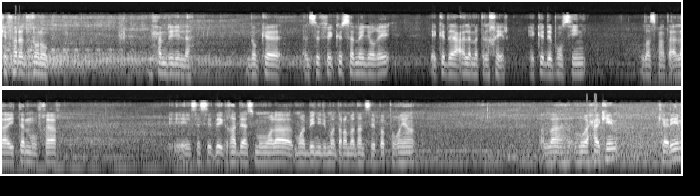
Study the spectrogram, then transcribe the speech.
kafarat dhunub alhamdulillah. Donc euh, elle se fait que s'améliorer et que de alamat al khair et que des bons signes. Allah subhanahu wa ta'ala il t'aime mon frère. Et ça s'est dégradé à ce moment-là. Moi béni du mois de Ramadan c'est pas pour rien. Allah huwa hakim Karim.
